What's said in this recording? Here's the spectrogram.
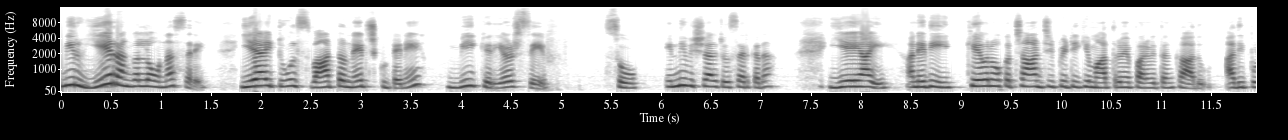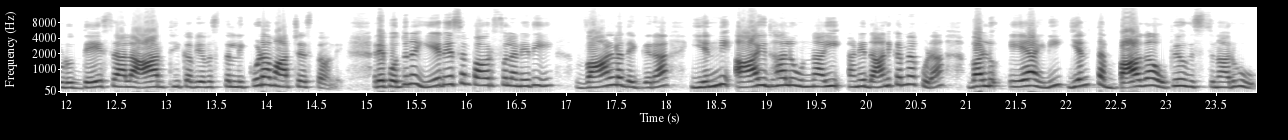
మీరు ఏ రంగంలో ఉన్నా సరే ఏఐ టూల్స్ వాడటం నేర్చుకుంటేనే మీ కెరియర్ సేఫ్. సో ఇన్ని విషయాలు చూశారు కదా? ఏఐ అనేది కేవలం ఒక చార్ట్ జీపీటీకి మాత్రమే పరిమితం కాదు. అది ఇప్పుడు దేశాల ఆర్థిక వ్యవస్థల్ని కూడా మార్చేస్తోంది. రేపొద్దున ఏ దేశం పవర్ఫుల్ అనేది వాళ్ళ దగ్గర ఎన్ని ఆయుధాలు ఉన్నాయి అనే దానికన్నా కూడా వాళ్ళు ఏఐని ఎంత బాగా ఉపయోగిస్తున్నారు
